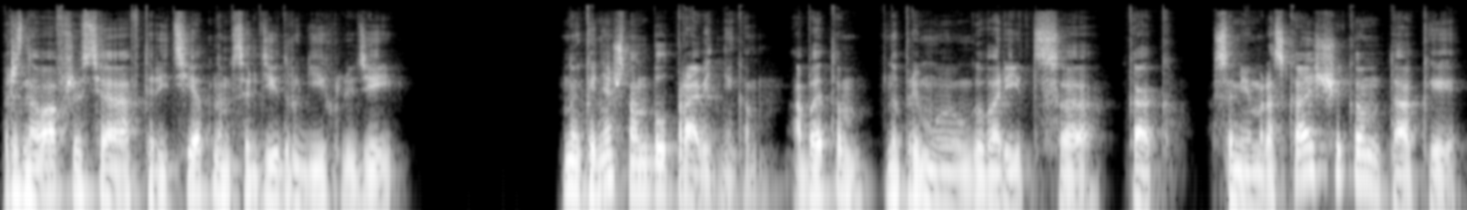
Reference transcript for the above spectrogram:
признававшимся авторитетным среди других людей. Ну и, конечно, он был праведником. Об этом напрямую говорится как самим рассказчиком, так и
